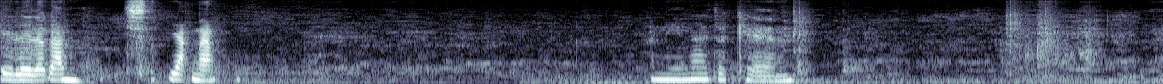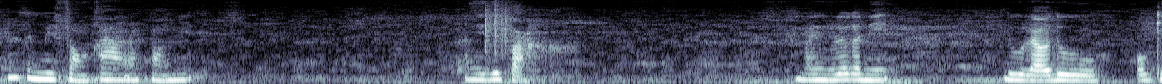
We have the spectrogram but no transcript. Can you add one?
เปเลยแล้วกัน อยากหนัก อันนี้น่าจะแขน น่าจะมีสองข้างนะฝั่งนี้ อันนี้ดีกว่าทำไมถึงเลือกอันนี้ ดูแล้วดูโอเค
